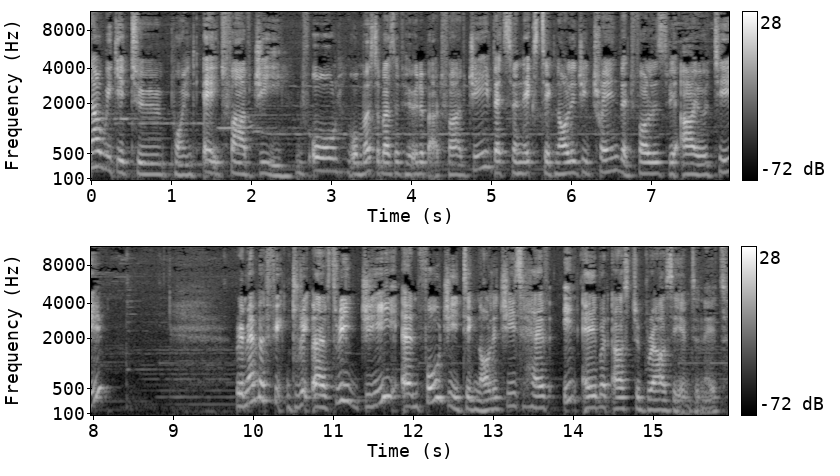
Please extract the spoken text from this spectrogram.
Now we get to point eight, 5G. We've all, or most of us have heard about 5G. That's the next technology trend that follows the IoT. Remember, 3G uh, and 4G technologies have enabled us to browse the internet.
